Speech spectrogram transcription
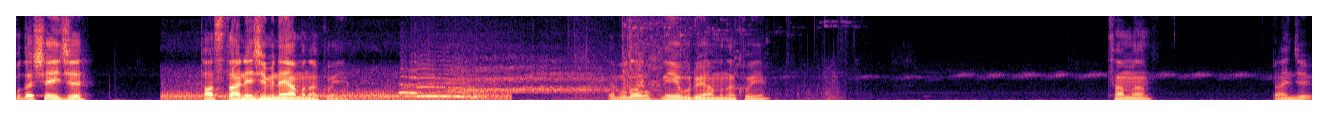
Bu da şeyci. Pastaneci mi ne amına koyayım. E bu lavuk niye vuruyor amına koyayım? Tamam. Bence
